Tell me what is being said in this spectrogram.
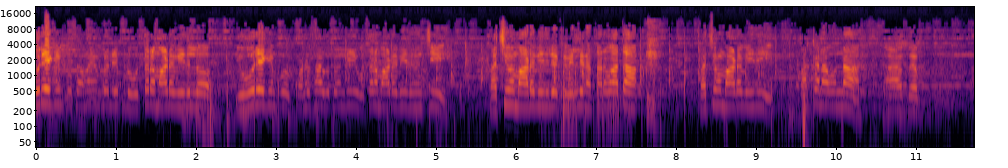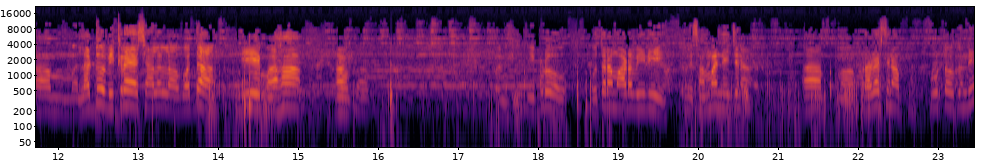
ఊరేగింపు సమయంలోనే ఇప్పుడు ఉత్తర మాడ ఈ ఊరేగింపు కొనసాగుతుంది. ఉత్తర మాడ వీధి నుంచి పశ్చిమ మాడ వీధిలోకి వెళ్ళిన తర్వాత పశ్చిమ మాడ వీధి పక్కన ఉన్న లడ్డు విక్రయశాలల వద్ద ఈ మహా ఇప్పుడు ఉత్తర మాడ సంబంధించిన ప్రదర్శన పూర్తవుతుంది.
